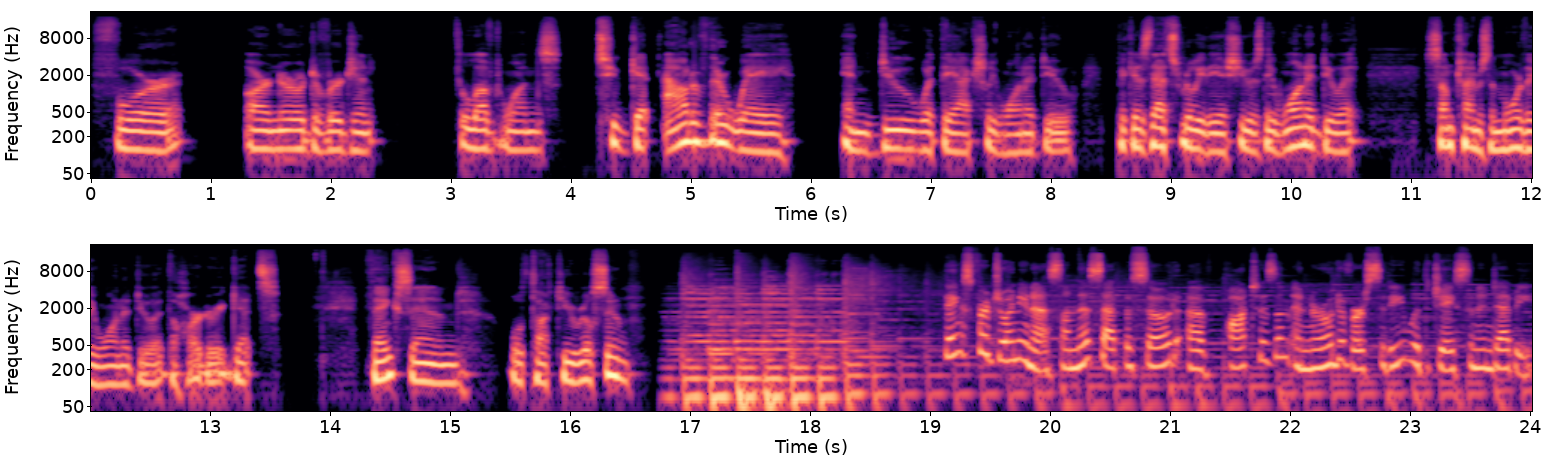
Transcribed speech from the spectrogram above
for our neurodivergent loved ones to get out of their way and do what they actually want to do because that's really the issue is they want to do it sometimes the more they want to do it, the harder it gets. Thanks, and we'll talk to you real soon. Thanks for joining us on this episode of Autism and Neurodiversity with Jason and Debbie.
